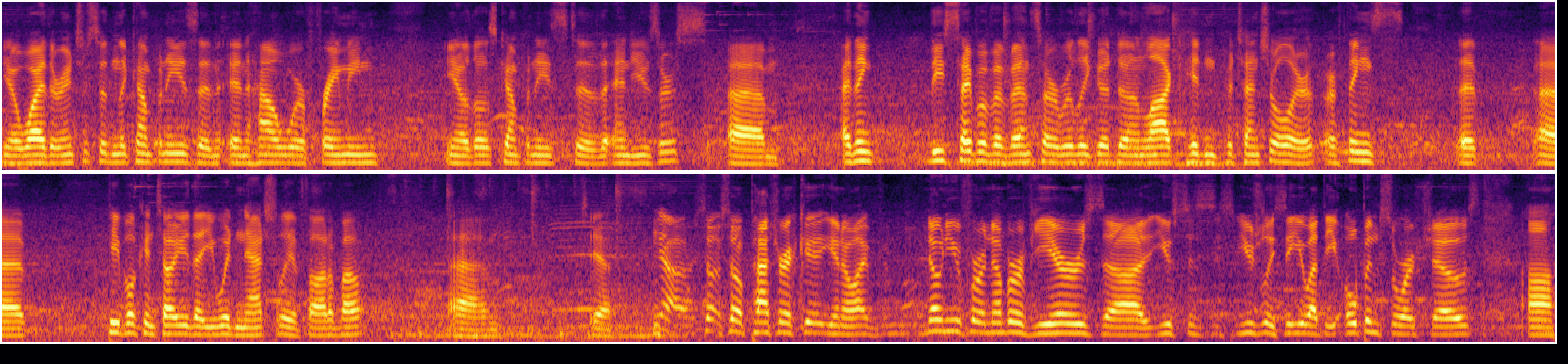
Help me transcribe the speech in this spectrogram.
you know, why they're interested in the companies and, and how we're framing you know, those companies to the end users. Um, I think these type of events are really good to unlock hidden potential or, or things that uh, people can tell you that you wouldn't naturally have thought about. Um, yeah. Yeah, so, so Patrick, uh, you know, I've known you for a number of years, uh, used to usually see you at the open source shows. Uh,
